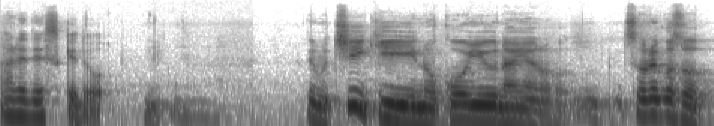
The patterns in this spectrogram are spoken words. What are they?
あれですけど。でも地域のこういうなんやろそれこそ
